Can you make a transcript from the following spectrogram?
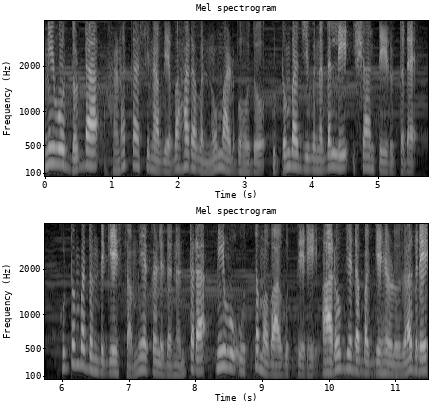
ನೀವು ದೊಡ್ಡ ಹಣಕಾಸಿನ ವ್ಯವಹಾರವನ್ನು ಮಾಡಬಹುದು. ಕುಟುಂಬ ಜೀವನದಲ್ಲಿ ಶಾಂತಿ ಇರುತ್ತದೆ. ಕುಟುಂಬದೊಂದಿಗೆ ಸಮಯ ಕಳೆದ ನಂತರ ನೀವು ಉತ್ತಮವಾಗುತ್ತೀರಿ. ಆರೋಗ್ಯದ ಬಗ್ಗೆ ಹೇಳುವುದಾದ್ರೆ,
